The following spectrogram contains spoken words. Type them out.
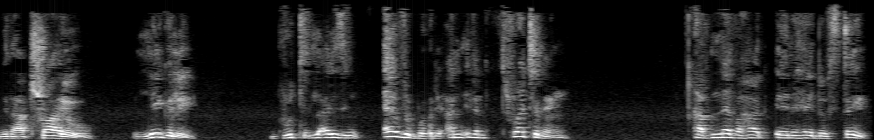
without trial, illegally. brutalizing everybody and even threatening. I've never had any head of state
